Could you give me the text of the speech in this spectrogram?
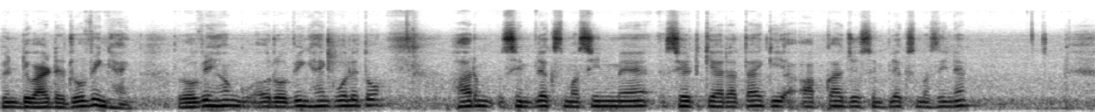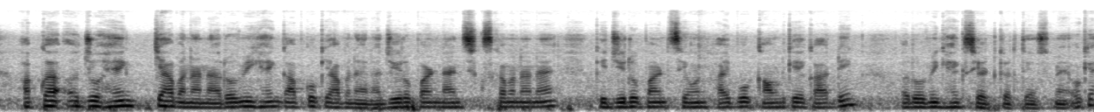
फिर divided roving hank roving hank roving hank बोले तो हर सिंप्लेक्स मशीन में सेट किया रहता है कि आपका जो सिम्प्लेक्स मशीन है आपका जो हैंग क्या बनाना है, रोमिंग हैंग आपको क्या बनाना है? ज़ीरो पॉइंट नाइन सिक्स का बनाना है कि ज़ीरो पॉइंट सेवन फाइव वो काउंट के अकॉर्डिंग रोमिंग हैंग सेट करते हैं उसमें ओके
